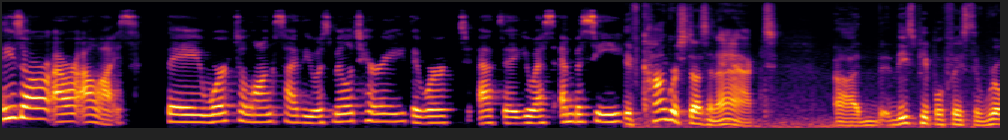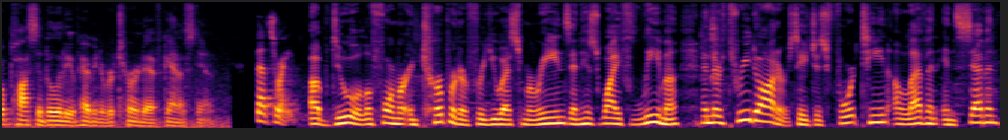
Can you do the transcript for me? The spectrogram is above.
These are our allies. They worked alongside the U.S. military. They worked at the U.S. Embassy. If Congress doesn't act, uh, th- these people face the real possibility of having to return to Afghanistan. That's right. Abdul, a former interpreter for U.S. Marines, and his wife Lima and their three daughters, ages 14, 11, and 7,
